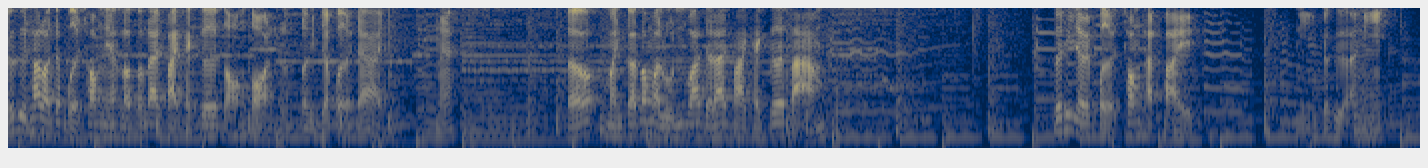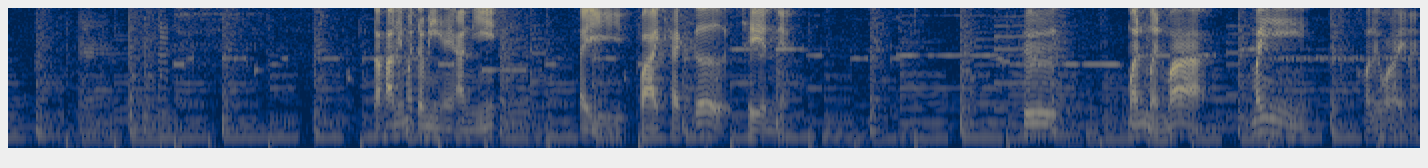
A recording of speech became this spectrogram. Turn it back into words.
ก็คือถ้าเราจะเปิดช่องนี้เราต้องได้ไฟล์ Cracker 2 ก่อน เราถึงจะเปิดได้นะแล้วมันก็ต้องมาลุ้นว่าจะได้ไฟล์ Cracker 3 เพื่อที่จะไปเปิดช่องถัดไป นี่ก็คืออันนี้ราคานี้มันจะมีไออันนี้ ไอไฟล์ Cracker Chain เนี่ย คือมันเหมือนว่าไม่เขาเรียกว่าอะไรนะ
